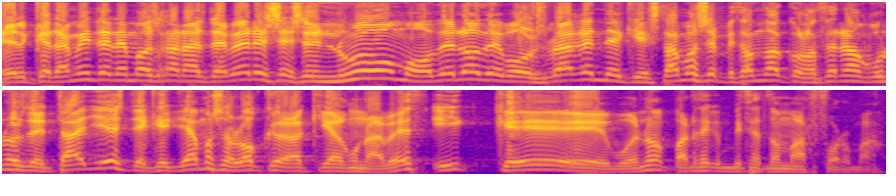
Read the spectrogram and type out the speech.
El que también tenemos ganas de ver es ese nuevo modelo de Volkswagen de que estamos empezando a conocer algunos detalles, de que ya hemos hablado aquí alguna vez y que, bueno, parece que empieza a tomar forma.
